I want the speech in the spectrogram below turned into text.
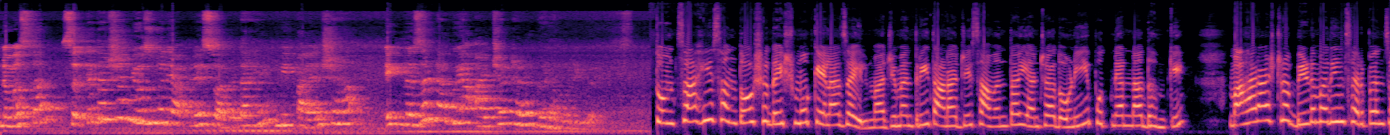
नमस्कार सत्यदर्शन न्यूजमध्ये आपले स्वागत आहे. मी पायल शहा. एक नजर टाकूया आजच्या ठळक घडामोडीवर. तुमचाही संतोष देशमुख केला जाईल माजी मंत्री तानाजी सावंत यांच्या दोन्ही पुतण्यांना धमकी. महाराष्ट्र बीडमधील सरपंच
